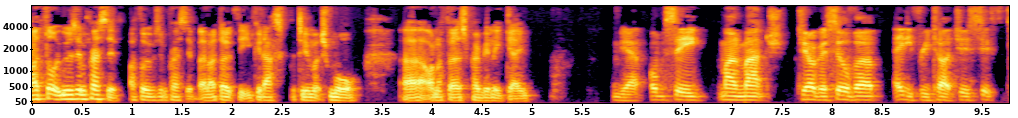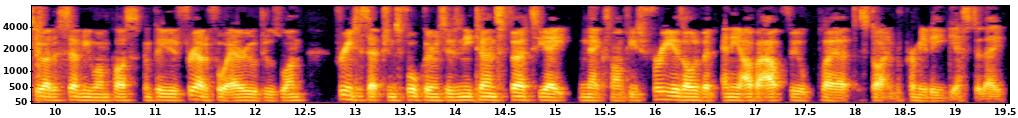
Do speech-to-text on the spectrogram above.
I thought it was impressive. I thought it was impressive, and I don't think you could ask for too much more uh, on a first Premier League game. Yeah, obviously, man match. Thiago Silva, 83 touches, 62 out of 71 passes completed, three out of four aerial duels won, three interceptions, four clearances, and he turns 38 next month. He's three years older than any other outfield player to start in the Premier League yesterday.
